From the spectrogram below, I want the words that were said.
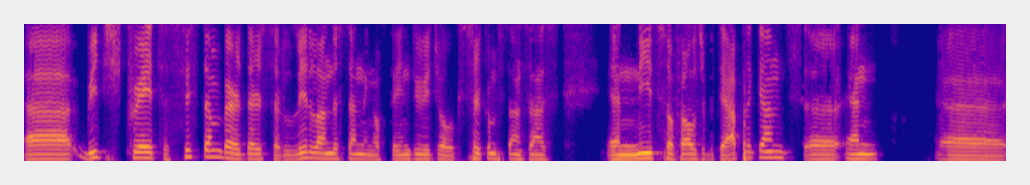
uh, which creates a system where there's a little understanding of the individual circumstances and needs of LGBT applicants. Uh, and uh,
